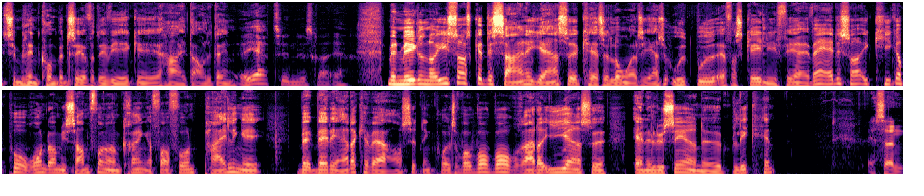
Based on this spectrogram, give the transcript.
simpelthen kompensere for det, vi ikke øh, har i dagligdagen. Ja, til en grad, ja. Men Mikkel, når I så skal designe jeres øh, katalog, altså jeres udbud af forskellige ferier, hvad er det så, I kigger på rundt om i samfundet omkring, for at få en pejling af, hvad, hvad det er, der kan være afsætning på? Altså, hvor, hvor, hvor retter I jeres øh, analyserende blik hen? Altså,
